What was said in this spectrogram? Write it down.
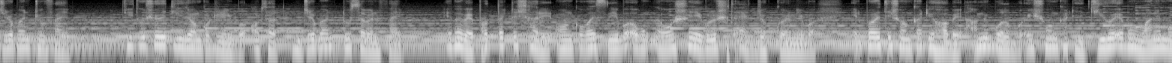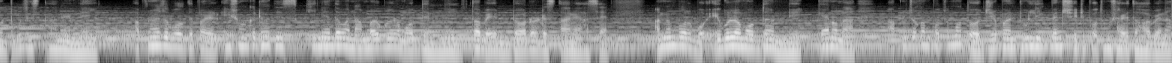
জিরো পয়েন্ট টু ফাইভ। তৃতীয় সারির তৃতীয় অঙ্কটি নিব অর্থাৎ zero point two seven five. এভাবে প্রত্যেকটা সারির অঙ্ক ওয়াইজ নিব এবং অবশ্যই এগুলোর সাথে এক যোগ করে নিব। এরপরে যে সংখ্যাটি হবে, আমি বলব এই সংখ্যাটি জিরো এবং ওয়ানের মধ্যবর্তী স্থানে নেই। আপনারা হয়তো বলতে পারেন, এই সংখ্যাটি হয়তো স্ক্রিনে দেওয়া নাম্বারগুলোর মধ্যে নেই, তবে ডটের স্থানে আছে। আমি বলব এগুলোর মধ্যে নেই, কেননা আপনি যখন প্রথমত জিরো পয়েন্ট টু লিখবেন, সেটি প্রথম সারিতে হবে না।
